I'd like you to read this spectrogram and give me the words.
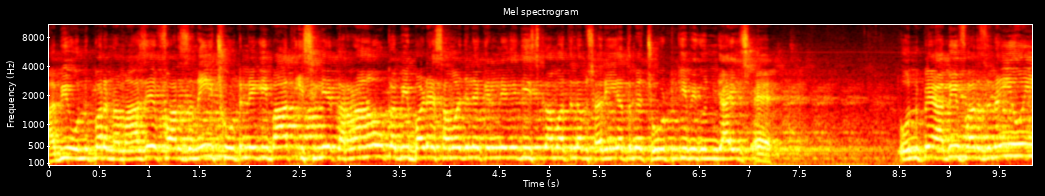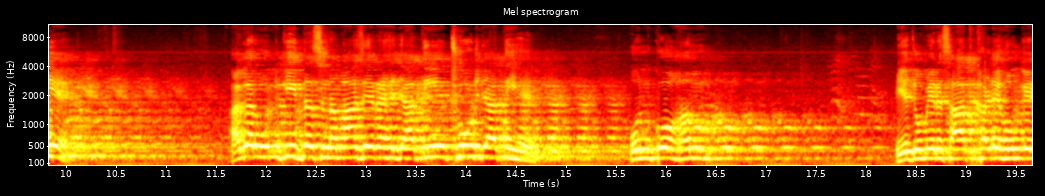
अभी उन पर नमाजें फ़र्ज़ नहीं छूटने की बात इसलिए कर रहा हूँ, कभी बड़े समझने के लिए कि इसका मतलब शरीयत में छूट की भी गुंजाइश है। उन पे अभी फ़र्ज़ नहीं हुई है। अगर उनकी दस नमाजें रह जाती हैं, छूट जाती हैं, उनको हम, ये जो मेरे साथ खड़े होंगे,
